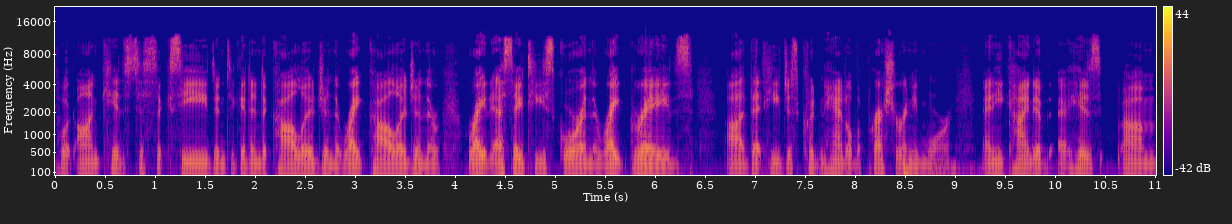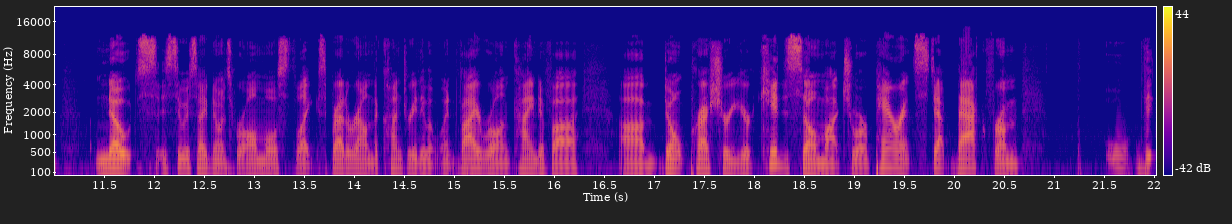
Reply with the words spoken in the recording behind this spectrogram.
put on kids to succeed and to get into college and the right college and the right SAT score and the right grades. Uh, that he just couldn't handle the pressure anymore, and he kind of uh, his um, notes, suicide notes, were almost like spread around the country. They went, went viral and kind of uh, um, don't pressure your kids so much, or parents step back from the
